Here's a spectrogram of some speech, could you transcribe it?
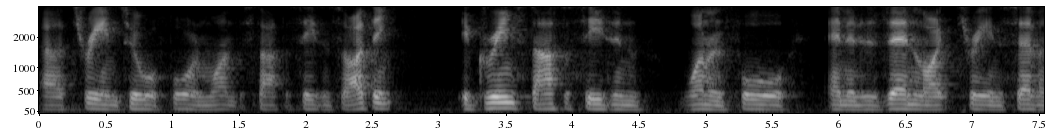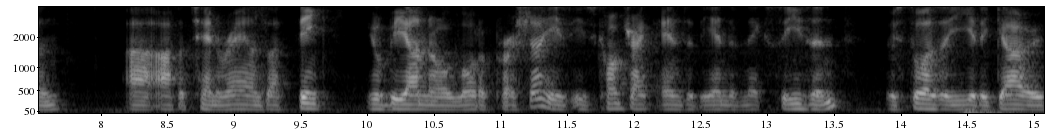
uh, three and two or four and one to start the season. So I think if Green starts the season one and four and it is then like three and seven uh, after ten rounds, I think he'll be under a lot of pressure. His, his contract ends at the end of next season. He still has a year to go.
